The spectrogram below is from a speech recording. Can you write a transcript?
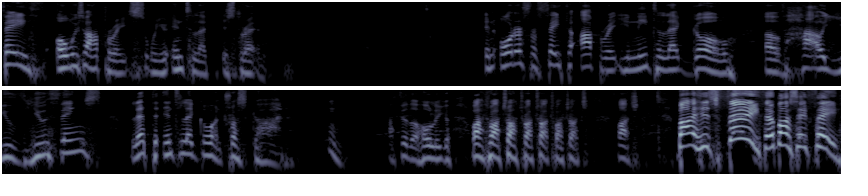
Faith always operates when your intellect is threatened. In order for faith to operate, you need to let go of how you view things. Let the intellect go and trust God. Hmm. I feel the Holy Ghost. Watch, watch, watch, watch, watch, watch, watch, watch. By his faith, everybody say faith.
